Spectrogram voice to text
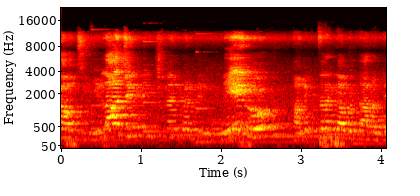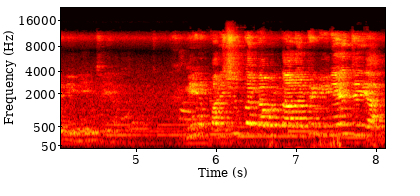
కావచ్చు ఇలా జన్మించినటువంటి నేను పవిత్రంగా ఉండాలంటే నేనేం చేయాలి? నేను పరిశుద్ధంగా ఉండాలంటే నేనేం చేయాలి?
